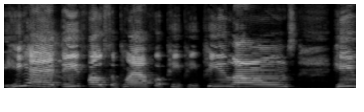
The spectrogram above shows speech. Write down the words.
he had these folks applying for PPP loans. He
